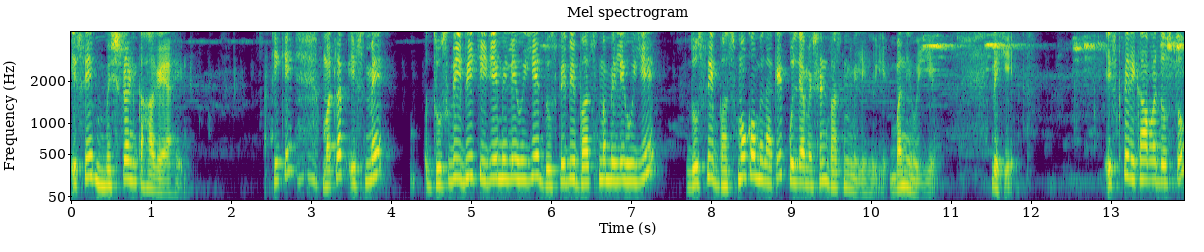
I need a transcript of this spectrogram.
इसे मिश्रण कहा गया है। ठीक है? मतलब इसमें दूसरी भी चीज़ें मिली हुई है, दूसरी भी भस्म मिली हुई है, दूसरी भस्मों को मिला के कुल्या मिश्रण भस्म मिली हुई है, बनी हुई है। देखिए, इस पे लिखा हुआ दोस्तों,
